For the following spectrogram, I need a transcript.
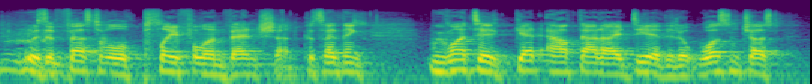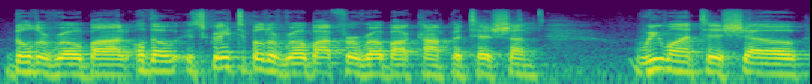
It was a festival of playful invention because I think we want to get out that idea that it wasn't just build a robot. Although it's great to build a robot for a robot competition, we want to show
